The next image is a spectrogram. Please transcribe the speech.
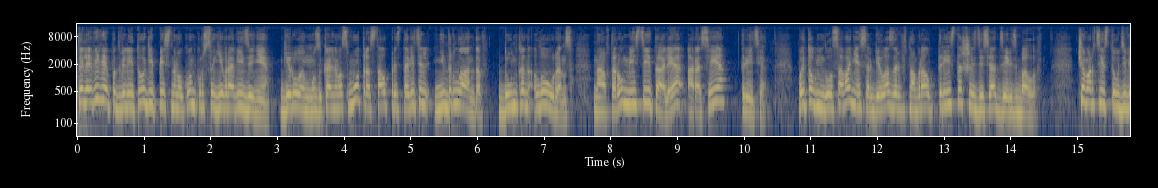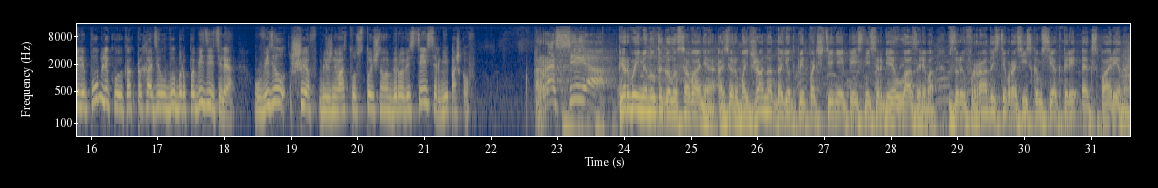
Тель-Авиве подвели итоги песенного конкурса «Евровидение». Героем музыкального смотра стал представитель Нидерландов Дункан Лоуренс. На втором месте Италия, а Россия – третья. По итогам голосования Сергей Лазарев набрал 369 баллов. Чем артисты удивили публику и как проходил выбор победителя, увидел шеф Ближневосточного бюро вестей Сергей Пашков. Россия! Первые минуты голосования. Азербайджан отдает предпочтение песне Сергея Лазарева «Взрыв радости в российском секторе Экспо-арены».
